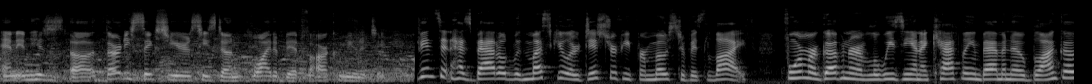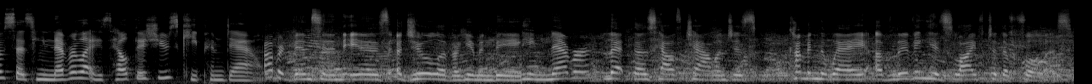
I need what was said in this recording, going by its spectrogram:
and in his uh, 36 years, he's done quite a bit for our community. Vincent has battled with muscular dystrophy for most of his life. Former governor of Louisiana Kathleen Babineaux Blanco says he never let his health issues keep him down. Robert Vincent is a jewel of a human being. He never let those health challenges come in the way of living his life to the fullest.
